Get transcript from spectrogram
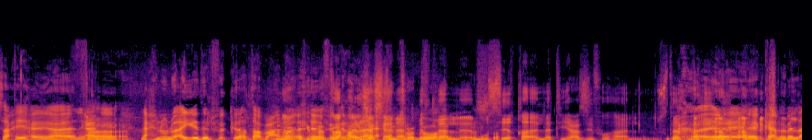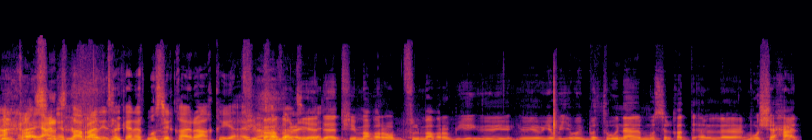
صحيح. يعني, يعني ف... نحن نؤيد الفكرة طبعا. لكن كانت مثل الموسيقى التي يعزفها الأستاذ إيه كان بالأحرى. يعني طبعا إذا كانت موسيقى راقية. في بعض العيادات في المغرب في المغرب يبثون موسيقى الموشحات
